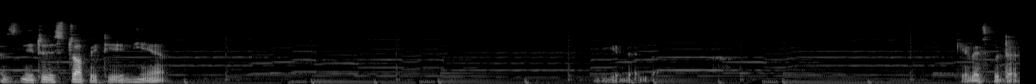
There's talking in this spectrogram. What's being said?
I just need to just drop it in here. Okay let's put that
